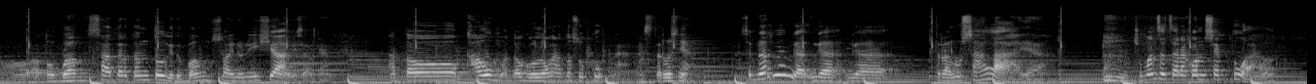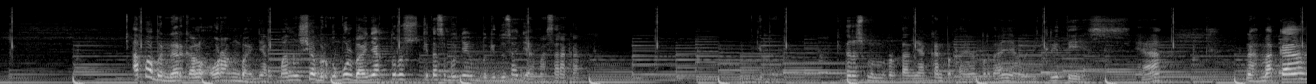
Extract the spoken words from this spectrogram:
oh, atau bangsa tertentu gitu bangsa Indonesia misalkan. Atau kaum atau golongan atau suku nah dan seterusnya. Sebenarnya nggak nggak nggak terlalu salah ya. Cuman secara konseptual apa benar kalau orang banyak manusia berkumpul banyak terus kita sebutnya begitu saja masyarakat harus mempertanyakan pertanyaan-pertanyaan yang lebih kritis ya. Nah maka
